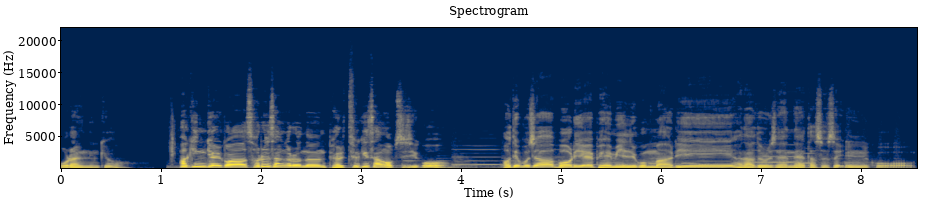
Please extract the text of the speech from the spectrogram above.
뭐라 읽는겨? 확인 결과 서류상으로는 별 특이사항 없으시고 어디 보자 머리에 뱀이 일곱 마리. 하나 둘 셋 넷 다섯 여섯 일곱.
